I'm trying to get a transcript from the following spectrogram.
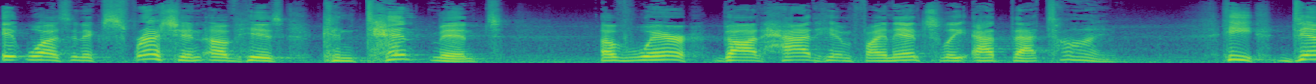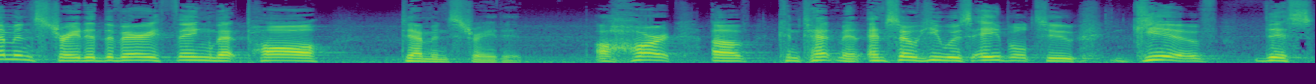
it was an expression of his contentment of where God had him financially at that time. He demonstrated the very thing that Paul demonstrated a heart of contentment. And so he was able to give this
